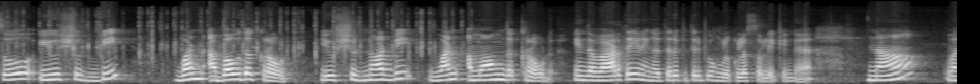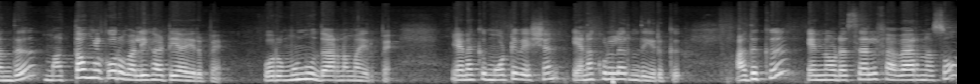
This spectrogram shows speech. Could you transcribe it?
So you should be one above the crowd you should not be one among the crowd இந்த வார்த்தையை நீங்கள் திருப்பி திருப்பி உங்களுக்குள்ளே சொல்லிக்கோங்க. நான் வந்து மற்றவங்களுக்கு ஒரு வழிகாட்டியாக இருப்பேன். ஒரு முன் உதாரணமாக இருப்பேன். எனக்கு மோட்டிவேஷன் எனக்குள்ளே இருந்து இருக்குது அதுக்கு என்னோட செல்ஃப் அவேர்னஸும்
